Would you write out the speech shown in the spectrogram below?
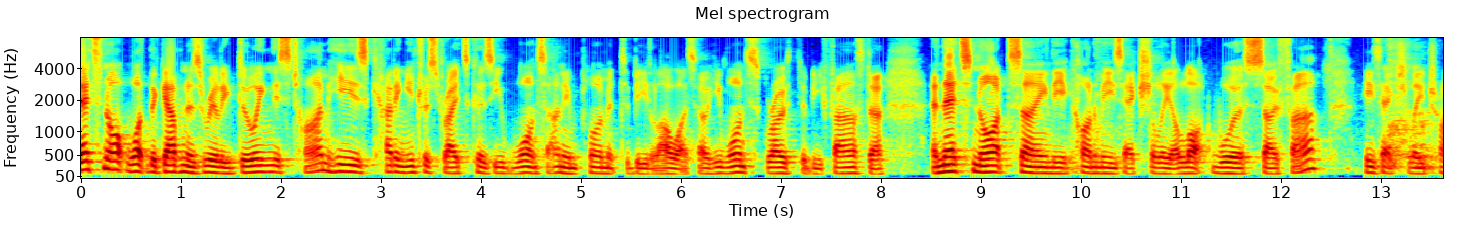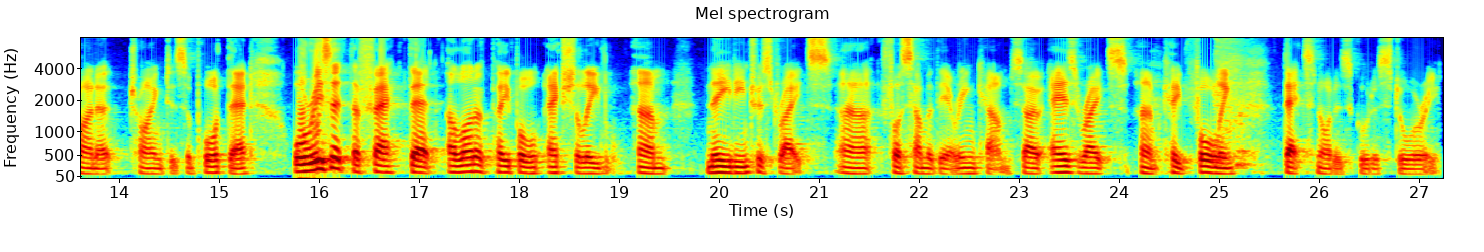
that's not what the governor's really doing this time. He is cutting interest rates because he wants unemployment to be lower. So he wants growth to be faster. And that's not saying the economy is actually a lot worse so far. He's actually trying to, trying to support that. Or is it the fact that a lot of people actually um, need interest rates uh, for some of their income? So as rates um, keep falling, that's not as good a story.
